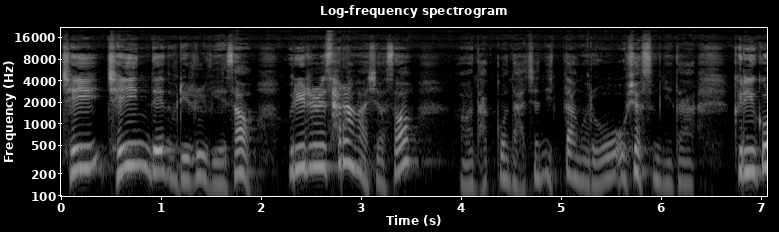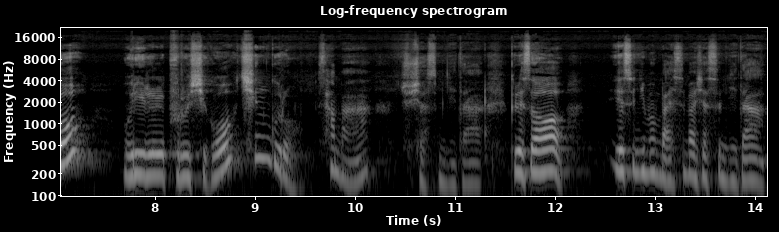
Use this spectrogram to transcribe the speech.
제, 죄인된 우리를 위해서 우리를 사랑하셔서 어, 낮고 낮은 이 땅으로 오셨습니다. 그리고 우리를 부르시고 친구로 삼아 주셨습니다. 그래서 예수님은 말씀하셨습니다.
